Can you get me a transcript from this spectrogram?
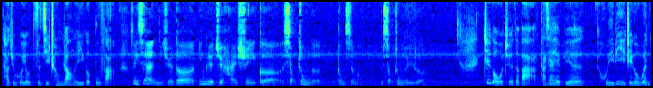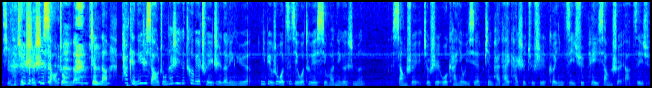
它就会有自己成长的一个步伐。所以现在你觉得音乐剧还是一个小众的东西吗？小众的娱乐？这个我觉得吧，大家也别回避这个问题，它确实是小众的，真的，它肯定是小众，它是一个特别垂直的领域。你比如说我自己，我特别喜欢那个什么。香水就是我看有一些品牌，它也开始就是可以你自己去配香水啊，自己去，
